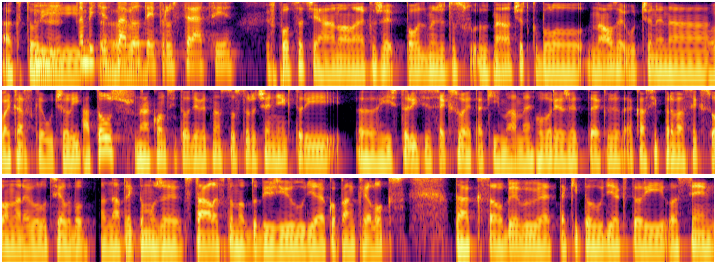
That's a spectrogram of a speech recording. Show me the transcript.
ktorý... Mm-hmm. Aby ťa e, zbavil tej frustrácie. V podstate áno, ale akože povedzme, že to na začiatku bolo naozaj určené na lekárske účely. A to už na konci toho 19. storočia niektorí e, historici sexu aj takých máme. Hovoria, že to je akože akási prvá sexuálna revolúcia, lebo napriek tomu, že stále v tom období žijú ľudia ako pán Kellogg's, tak sa objavujú aj takíto ľudia, ktorí vlastne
